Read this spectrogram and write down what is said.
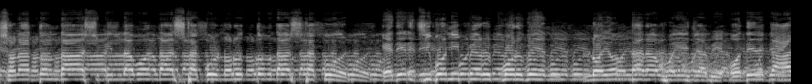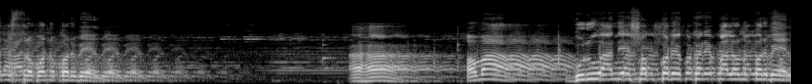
সনাতন দাস বৃন্দাবন দাস ঠাকুর নরোত্তম দাস ঠাকুর। এদের জীবনী পড়- পড়বেন নয়ন ধারা হয়ে যাবে। ওদের গান শ্রবণ করবেন। আহা। অমা গুরু আদেশ অক্ষরে অক্ষরে পালন করবেন।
